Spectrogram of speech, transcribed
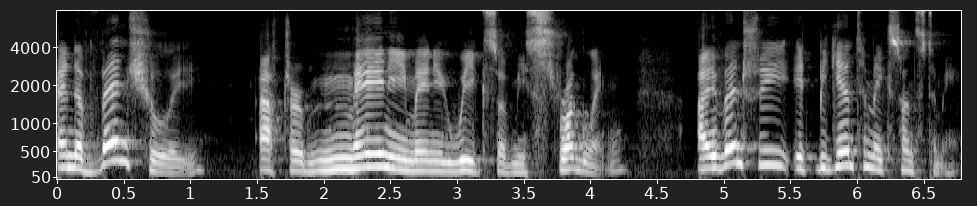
And eventually, after many, many weeks of me struggling, I eventually, it began to make sense to me.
